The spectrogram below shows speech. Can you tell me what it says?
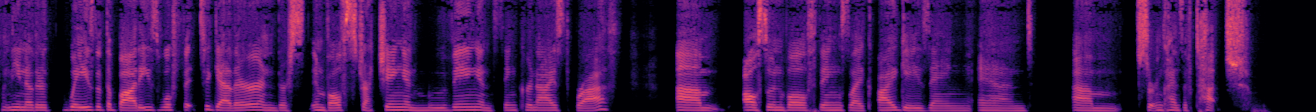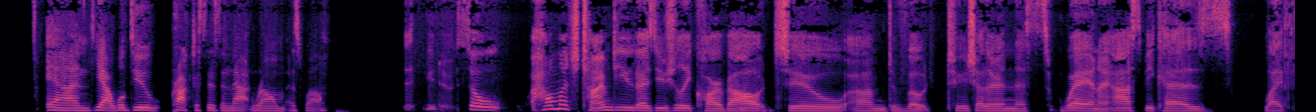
You know, there are ways that the bodies will fit together and there's involve stretching and moving and synchronized breath. Um, also involve things like eye gazing and um, certain kinds of touch. And yeah, we'll do practices in that realm as well. So, how much time do you guys usually carve out to um, devote to each other in this way? And I ask because life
